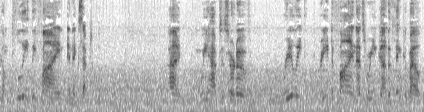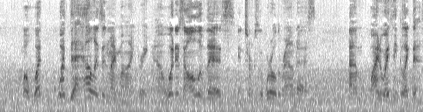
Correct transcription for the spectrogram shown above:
completely fine and acceptable uh, we have to sort of really redefine. That's where you got to think about. Well, what what the hell is in my mind right now? What is all of this in terms of the world around us? Um, why do I think like this?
